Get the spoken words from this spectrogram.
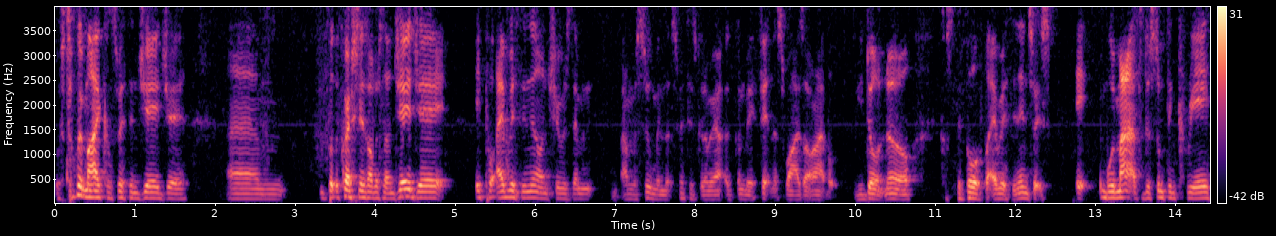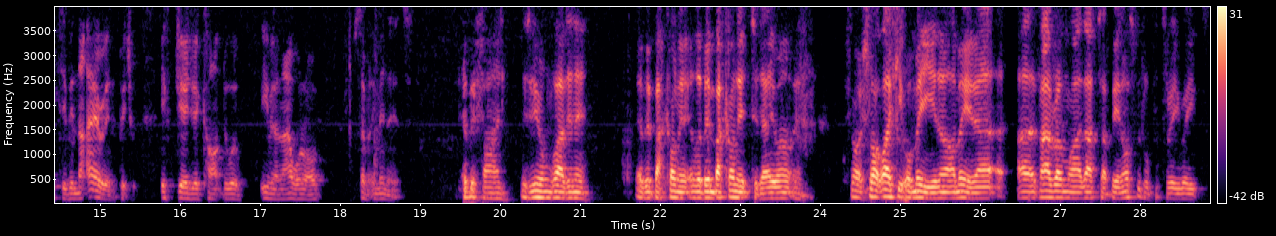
we're stuck with Michael Smith and JJ. Um, but the question is obviously on JJ. He put everything in on Tuesday. I'm assuming that Smith is going to be going to be fitness wise all right, but you don't know because they both put everything in. So it's it, we might have to do something creative in that area of the pitch if JJ can't do a, even an hour or seventy minutes. He'll be fine. He's a young lad, isn't he? He'll be back on it. He'll have been back on it today, won't he? It's not, it's not like it with me, you know what I mean? If I run like that, I'd be in hospital for three weeks.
